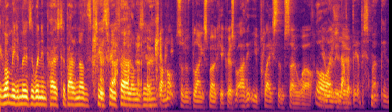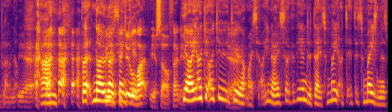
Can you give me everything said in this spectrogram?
he'd want me to move the winning post about another two or three furlongs, you know. okay. I'm not sort of blowing smoke here, Chris, but I think you place them so well. Oh, you really I love do. a bit of smoke being blown up. Yeah. Um, but no, but no, you, thank you. do do all that yourself, don't you? Yeah, I, I do. I do yeah. do that myself. You know, it's like at the end of the day, it's amazing. It's amazing. There's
